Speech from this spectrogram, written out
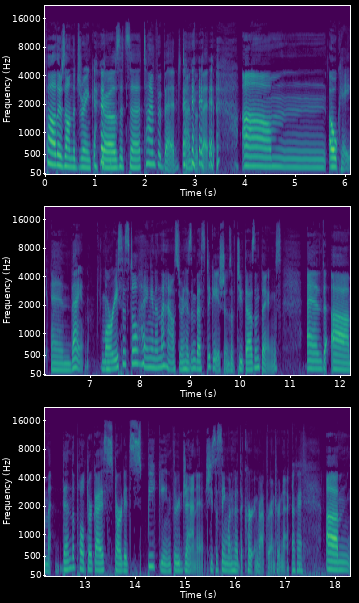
Father's on the drink, girls. It's uh, time for bed. Time for bed. um. Okay, and then Maurice is still hanging in the house doing his investigations of 2,000 things. And um, then the poltergeist started speaking through Janet. She's the same one who had the curtain wrapped around her neck. Okay. Um,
